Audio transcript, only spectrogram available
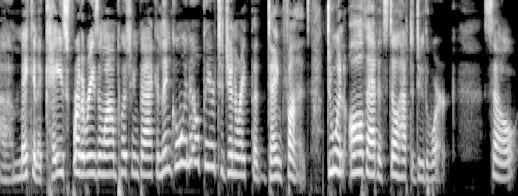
uh, making a case for the reason why i'm pushing back and then going out there to generate the dang funds doing all that and still have to do the work. So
